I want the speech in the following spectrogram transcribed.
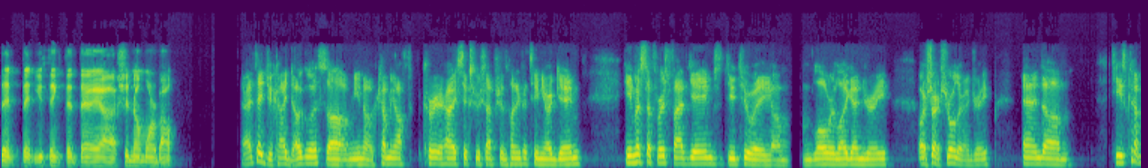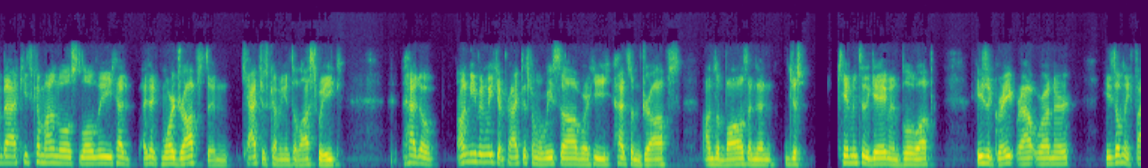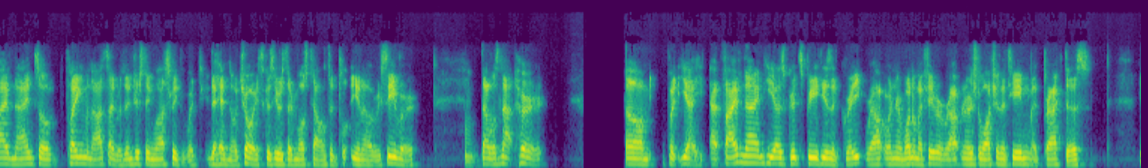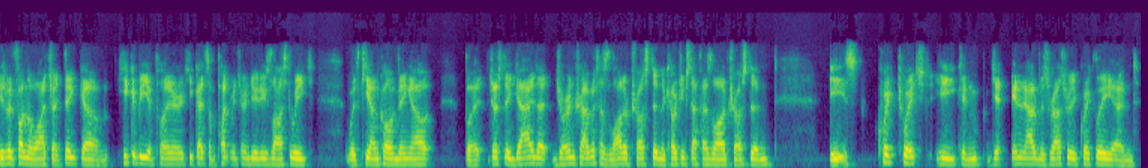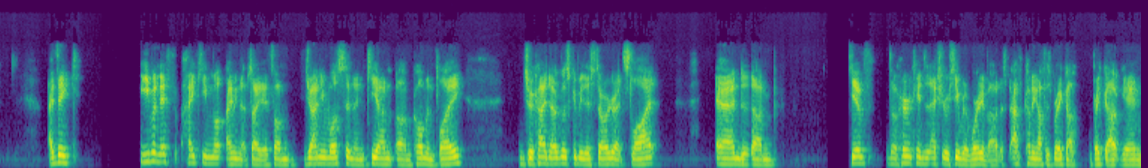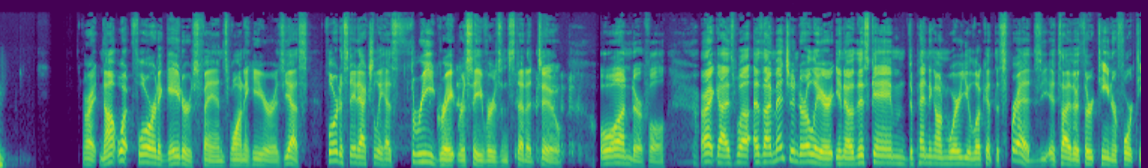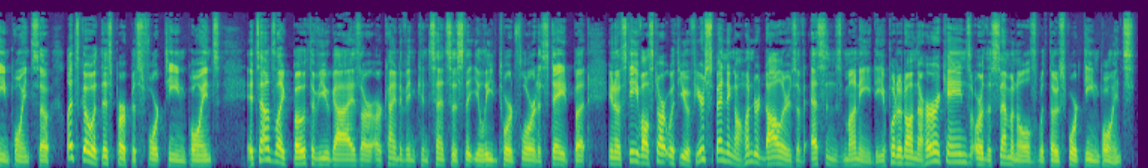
that that you think that they uh, should know more about. I'd say Ja'Khi Douglas, um, you know, coming off career high six receptions, 115 yard game. He missed the first five games due to a um, lower leg injury, or sorry, shoulder injury. And um, he's come back. He's come on a little slowly. He had, I think, more drops than catches coming into last week. Had a uneven week at practice from what we saw, where he had some drops on some balls and then just came into the game and blew up. He's a great route runner he's only five nine, so playing him on the outside was interesting last week. But they had no choice because he was their most talented, you know, receiver. Hmm. That was not hurt. Um, but yeah, at five nine, he has good speed. He's a great route runner. One of my favorite route runners to watch on the team at practice. He's been fun to watch. I think um, he could be a player. He got some punt return duties last week with Keon Coleman being out, but just a guy that Jordan Travis has a lot of trust in. The coaching staff has a lot of trust in. He's quick twitched. He can get in and out of his routes really quickly, and I think even if Hykeem, I mean, I'm sorry, if um Johnny Wilson and Keon um, Coleman play, Ja'Khi Douglas could be the starter at slot, and um, give the Hurricanes an extra receiver to worry about after coming off his breakout breakout game. All right, not what Florida Gators fans want to hear is yes, Florida State actually has three great receivers instead of two. Wonderful. All right, guys. Well, as I mentioned earlier, you know, this game, depending on where you look at the spreads, it's either 13 or 14 points. So let's go with this purpose 14 points. It sounds like both of you guys are, are kind of in consensus that you lead toward Florida State. But, you know, Steve, I'll start with you. If you're spending $100 of Ehsan's money, do you put it on the Hurricanes or the Seminoles with those 14 points?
